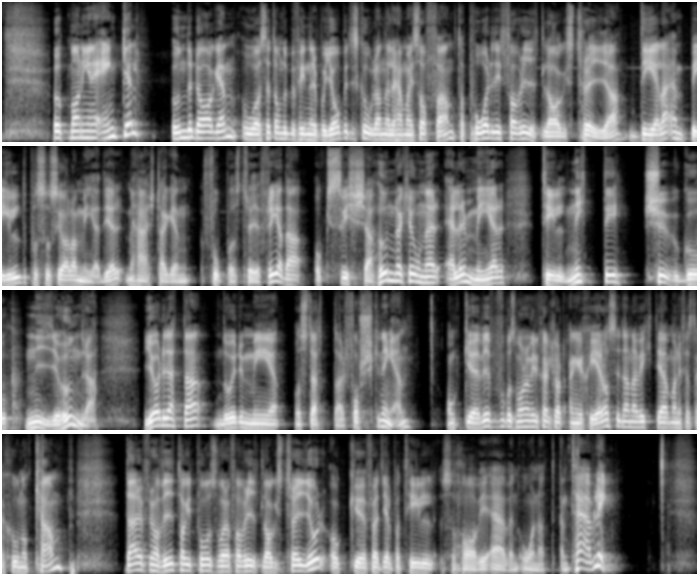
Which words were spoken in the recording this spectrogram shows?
Uppmaningen är enkel. Under dagen, oavsett om du befinner dig på jobbet, i skolan eller hemma i soffan, ta på dig ditt favoritlags tröja, dela en bild på sociala medier med hashtaggen fotbollströjefredag och swisha 100 kronor eller mer till 90 20 900. Gör du detta, då är du med och stöttar forskningen. Och eh, vi på Fotbollsmorgon vill självklart engagera oss i denna viktiga manifestation och kamp. Därför har vi tagit på oss våra favoritlagströjor och eh, för att hjälpa till så har vi även ordnat en tävling.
